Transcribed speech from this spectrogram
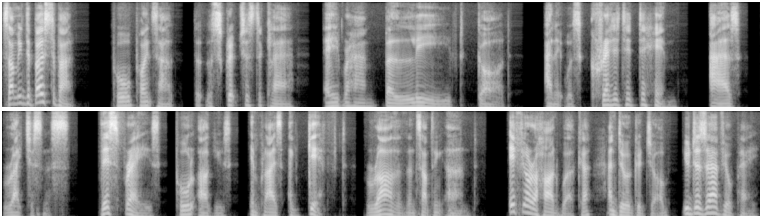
something to boast about. Paul points out that the scriptures declare Abraham believed God, and it was credited to him as righteousness. This phrase, Paul argues, implies a gift rather than something earned. If you're a hard worker and do a good job, you deserve your pay.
